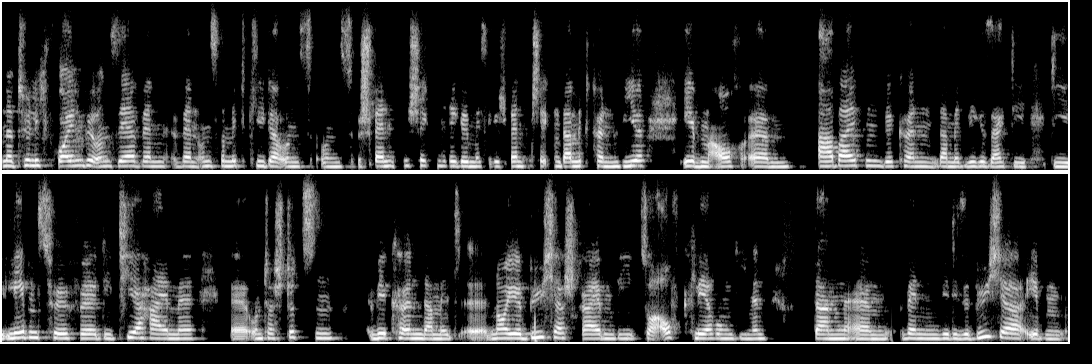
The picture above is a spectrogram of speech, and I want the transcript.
Natürlich freuen wir uns sehr, wenn, wenn unsere Mitglieder uns, uns Spenden schicken, regelmäßige Spenden schicken. Damit können wir eben auch ähm, arbeiten. Wir können damit, wie gesagt, die, die Lebenshöfe, die Tierheime äh, unterstützen wir können damit äh, neue Bücher schreiben, die zur Aufklärung dienen. Dann, ähm, wenn wir diese Bücher eben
